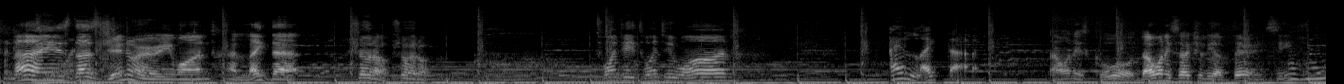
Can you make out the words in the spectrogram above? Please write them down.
21, Nice. 21. That's January one. I like that. Show it off. Show it off. 2021. I like that. That one is cool. That one is actually up there. See? Mm-hmm.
